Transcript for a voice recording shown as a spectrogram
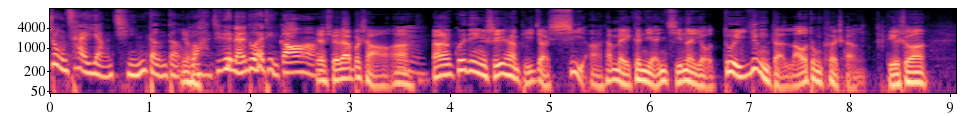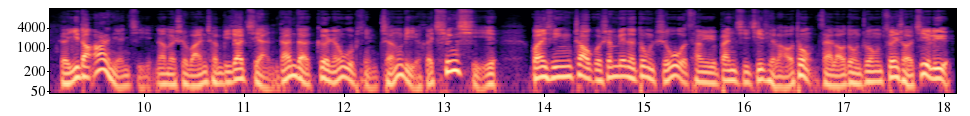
种菜、养禽等等，哇，这个难度还挺高啊！也学的不少啊。当然，规定实际上比较细啊，它每个年级呢有对应的劳动课程，比如说。这一到二年级，那么是完成比较简单的个人物品整理和清洗，关心照顾身边的动植物，参与班级集体劳动，在劳动中遵守纪律，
